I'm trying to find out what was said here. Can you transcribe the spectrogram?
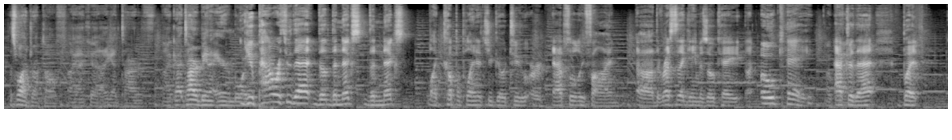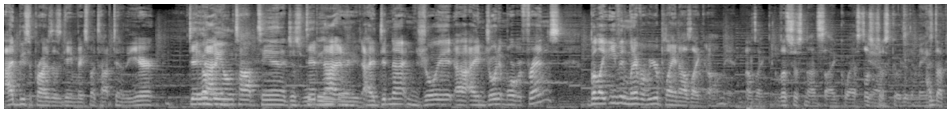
That's why I dropped off. I, I, got, I got tired of. I got tired of being an errand boy. You power through that. The the next the next like couple planets you go to are absolutely fine. Uh, the rest of that game is okay, uh, okay, after that. But I'd be surprised if this game makes my top ten of the year. Did It'll not, be on top ten. It just did not I did not enjoy it. Uh, I enjoyed it more with friends. But like even whenever we were playing, I was like, oh man, I was like, let's just not side quest. Let's Yeah. just go to the main stuff.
